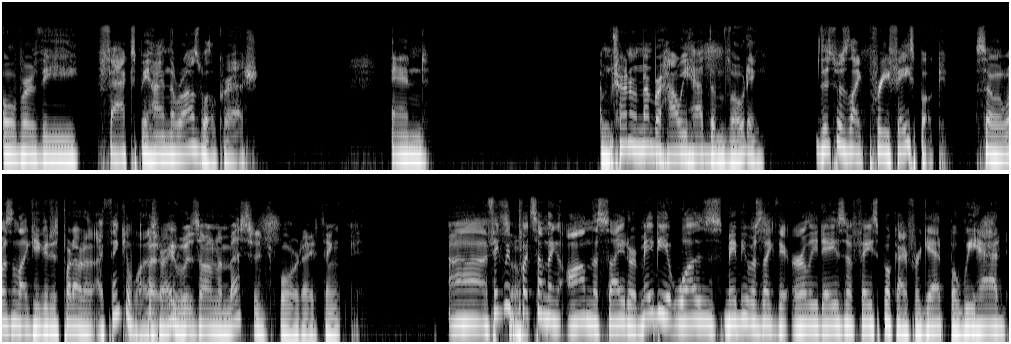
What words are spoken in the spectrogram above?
over the facts behind the Roswell crash. And I'm trying to remember how we had them voting. This was like pre Facebook. So it wasn't like you could just put out a, I think it was, Uh, right? It was on a message board, I think. Uh, I think we put something on the site, or maybe it was maybe it was like the early days of Facebook. I forget, but we had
